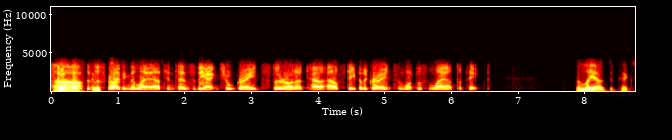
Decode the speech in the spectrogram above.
so in terms uh, of describing the layout, in terms of the actual grades that are on it, how, how steep are the grades, and what does the layout depict? The layout depicts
